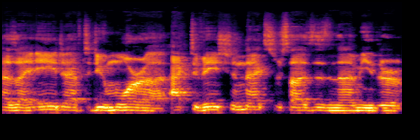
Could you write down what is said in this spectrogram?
as I age, I have to do more uh, activation exercises, and I'm either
